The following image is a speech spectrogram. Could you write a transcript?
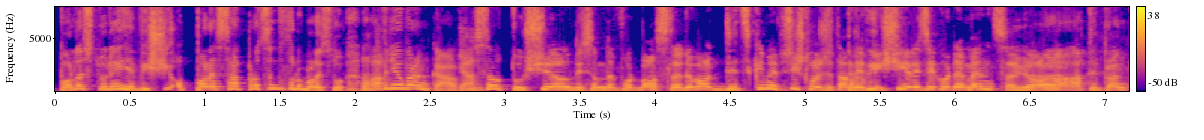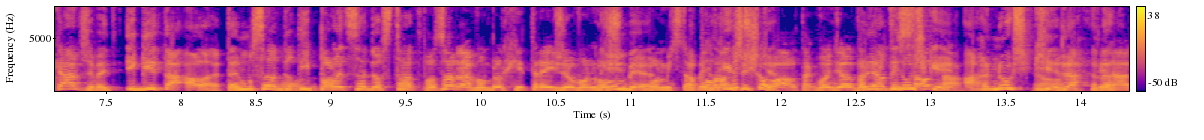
Podle studie je vyšší o 50% fotbalistů, hlavně u brankářů. Já jsem tušil, když jsem ten fotbal sledoval, vždycky mi přišlo, že tam Takový- je vyšší riziko demence. Jo, teda, a ty brankáři, veď, Igita ale, ten musel do té palice dostat Pozor, a on byl chytrý, že on, když, on místo, Hřiště. hlavičkoval, tak on dělal takový ty nůžky salta. a nůžky Jo, na, ty na,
